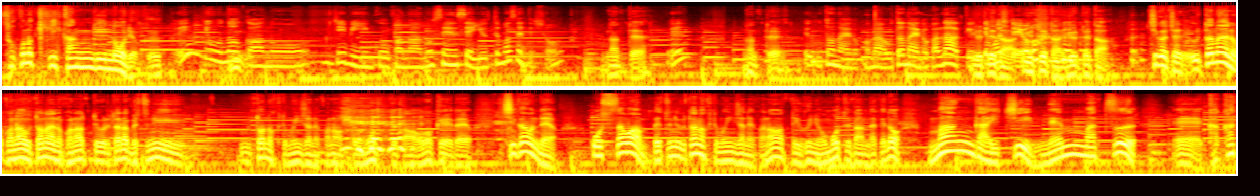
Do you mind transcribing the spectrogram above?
そこの危機管理能力。えでもなんかあの耳鼻咽喉科のあの先生言ってませんでしょ？なんて？え？なんて？え打たないのかな？打たないのかな？って言言ってましたよ。た言ってた言ってた。違う違う打たないのかな？打たないのかな？って言われたら別に打たなくてもいいんじゃないかなって思ってたわけだよ。違うんだよ。おっさんは別に打たなくてもいいんじゃないかなっていうふうに思ってたんだけど万が一年末、えーかかっ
